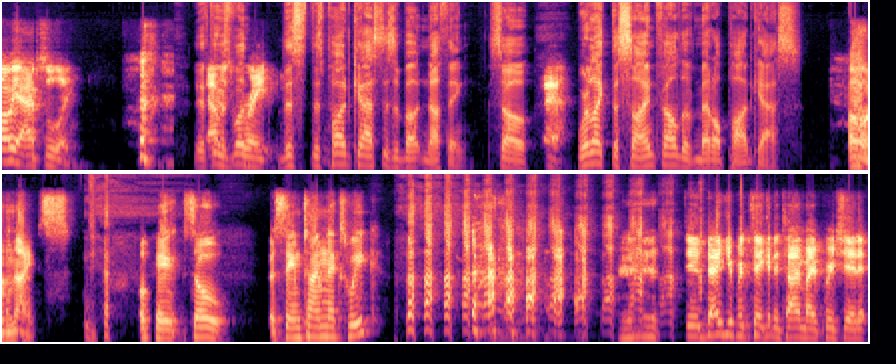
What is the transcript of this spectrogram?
Oh yeah, absolutely. If That there's was great. This this podcast is about nothing. So Yeah. we're like the Seinfeld of metal podcasts. Oh, nice. Okay, so uh, same time next week. Dude, thank you for taking the time. I appreciate it.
